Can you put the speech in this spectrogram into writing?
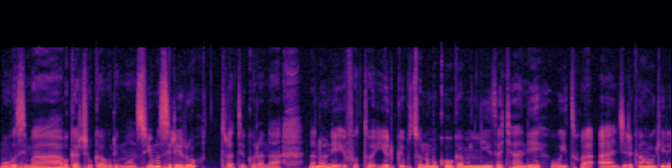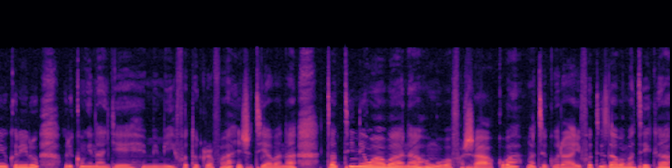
mu buzima bwacu bwa buri munsi. Uyu munsi rero turategurana. Nanone ifoto y'urwibutso n'umukobwa mwiza cyane witwa Ange reka nkubwire yuko rero uri kumwe nanjye mimi photographer inshuti y'abana tantine w'abana mwubafasha kuba mwategura ifoto izaba amateka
